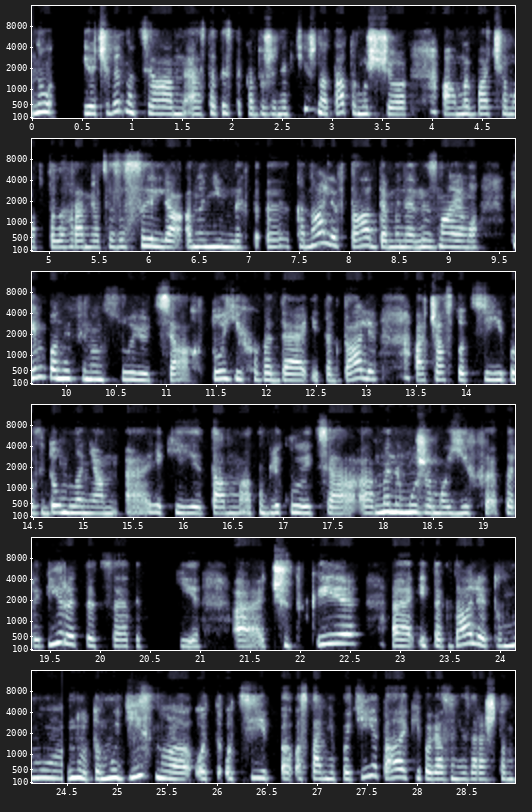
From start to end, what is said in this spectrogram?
Ну І очевидно, ця е, статистика дуже невтішна, та тому що ми бачимо в телеграмі це засилля анонімних е, каналів, та де ми не, не знаємо, ким вони фінансуються, хто їх веде, і так далі. А часто ці повідомлення, е, які там публікуються, ми не можемо їх перевірити. Це такі е, чутки е, і так далі. Тому ну тому дійсно, от оці е, останні події, та які пов'язані з арештом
